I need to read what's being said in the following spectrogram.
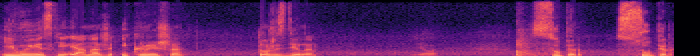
и вывески, и она же и крыша тоже сделаем. Сделаем. Супер, супер.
